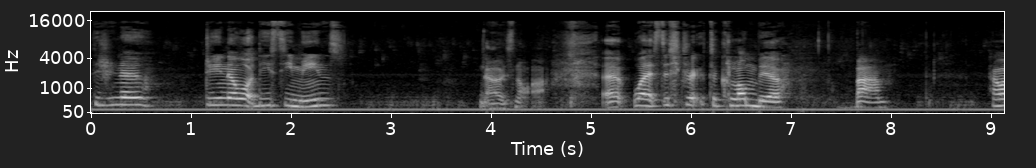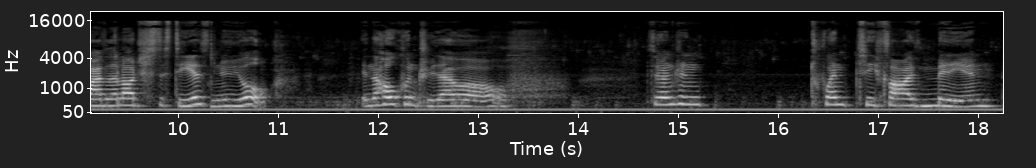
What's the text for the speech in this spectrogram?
Did you know? Do you know what DC means? No, it's not that. Uh, well, it's District of Columbia. Bam. However, the largest city is New York. In the whole country, there are 325 million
